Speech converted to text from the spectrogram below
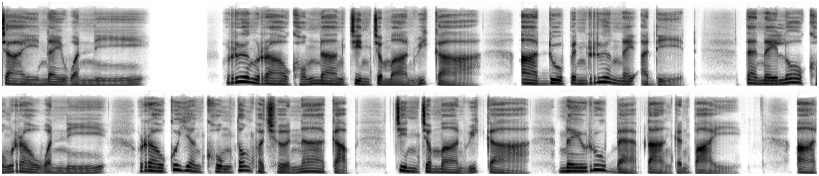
ใจในวันนี้ เรื่องราวของนางจินจมานวิกาอาจดูเป็นเรื่องในอดีต แต่ในโลกของเราวันนี้ เราก็ยังคงต้องเผชิญหน้ากับจินจมานวิกา ในรูปแบบต่างกันไป อาจ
